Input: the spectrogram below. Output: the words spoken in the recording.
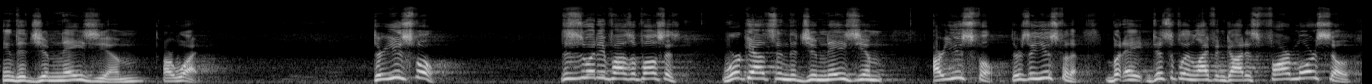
in the gymnasium are what? They're useful. This is what the Apostle Paul says. Workouts in the gymnasium are useful. There's a use for them. But a disciplined life in God is far more so,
